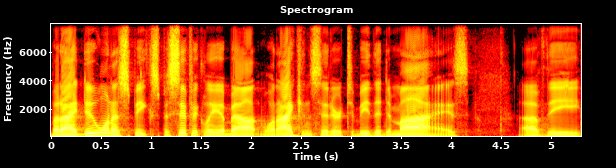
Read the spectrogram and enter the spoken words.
But I do want to speak specifically about what I consider to be the demise of the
